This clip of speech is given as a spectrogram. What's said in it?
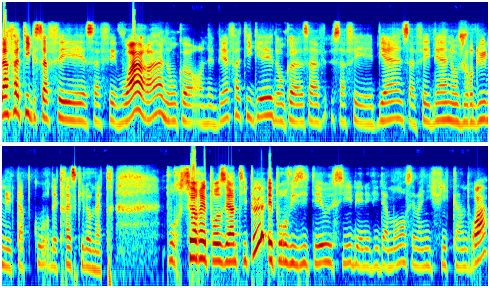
La fatigue, ça fait, ça fait voir, hein, donc euh, on est bien fatigué, donc euh, ça, ça fait bien, ça fait bien aujourd'hui une étape courte de 13 km. Pour se reposer un petit peu et pour visiter aussi, bien évidemment, ces magnifiques endroits.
